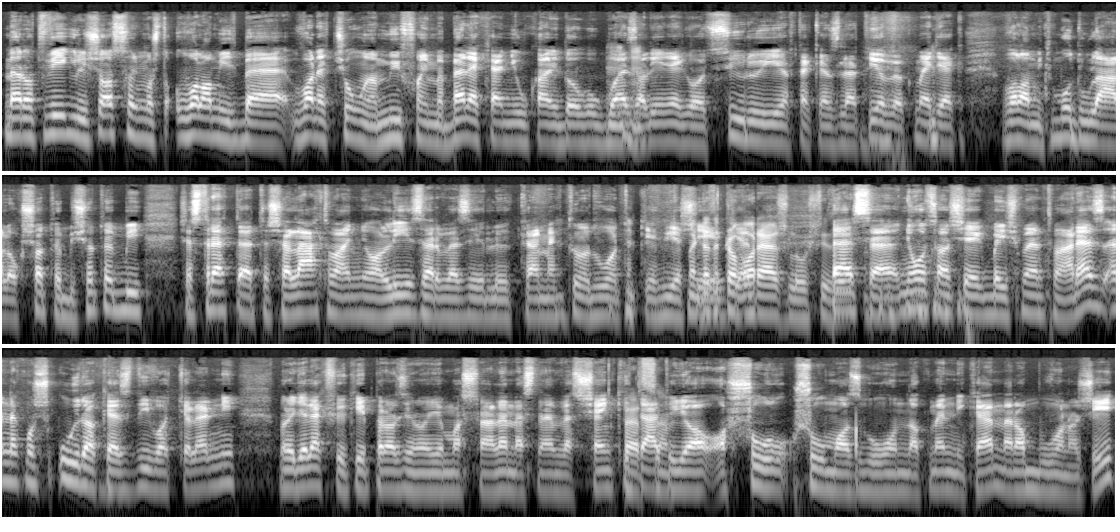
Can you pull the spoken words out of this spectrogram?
mert ott végül is az, hogy most valamit be, van egy csomó olyan műfaj, mert bele kell nyúkálni dolgokba, uh-huh. ez a mhm. lényeg, hogy szűrői értekezlet, jövök, megyek, valamit modulálok, stb. stb. És ezt retteltesen látványjal, lézervezérlőkkel, meg tudod, voltak ilyen hülyeségek. Meg ezek a varázslós Persze, 80-as években is ment már ez, ennek most újra kezd divatja lenni, mert ugye legfőképpen azért, hogy most már lemezt nem vesz senki, Persze. tehát ugye a, a show, show menni kell, mert abból van a zsé.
